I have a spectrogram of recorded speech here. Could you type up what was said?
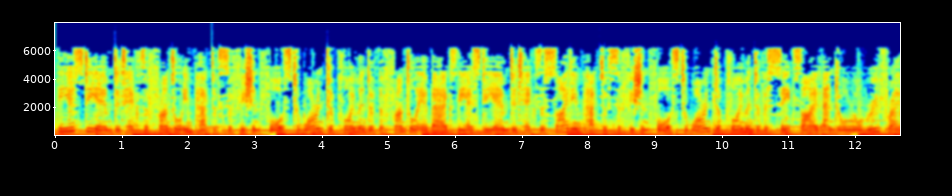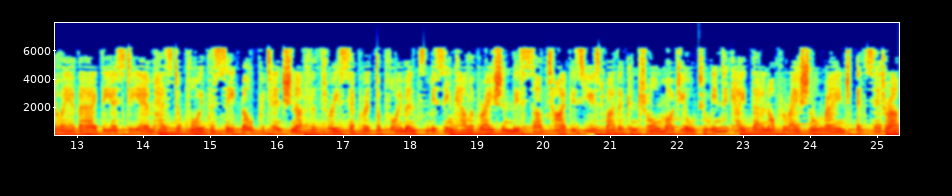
The SDM detects a frontal impact of sufficient force to warrant deployment of the frontal airbags. The SDM detects a side impact of sufficient force to warrant deployment of a seat side and or, or roof rail airbag. The SDM has deployed the seatbelt pretensioner for three separate deployments missing calibration. This subtype is used by the control module to indicate that an operational range, etc.,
